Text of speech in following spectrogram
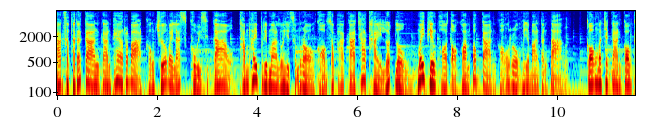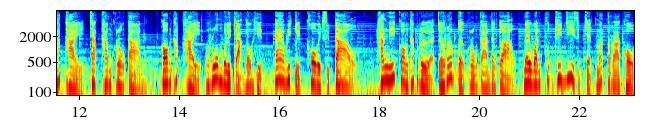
จากสถานการณ์การแพร่ระบาดของเชื้อไวรัสโควิด -19 ทำให้ปริมาณโลหิตสำรองของสภากาชาติไทยลดลง ไม่เพียงพอต่อความต้องการของโรงพยาบาลต่างๆ กองบัญชาการกองทัพไทยจัดทำโครงการ กองทัพไทยร่วมบริจาคโลหิต แก้วิกฤตโควิด -19 ทั้งนี้กองทัพเรือจะเริ่มเปิดโครงการดังกล่าว ในวันพุธที่ 27 มกราคม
